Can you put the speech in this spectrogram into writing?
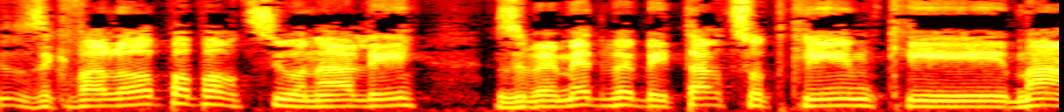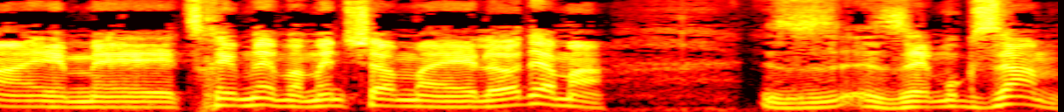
זה כבר לא פרופורציונלי, זה באמת בביתר צודקים, כי מה, הם uh, צריכים לממן שם, uh, לא יודע מה, זה, זה מוגזם,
